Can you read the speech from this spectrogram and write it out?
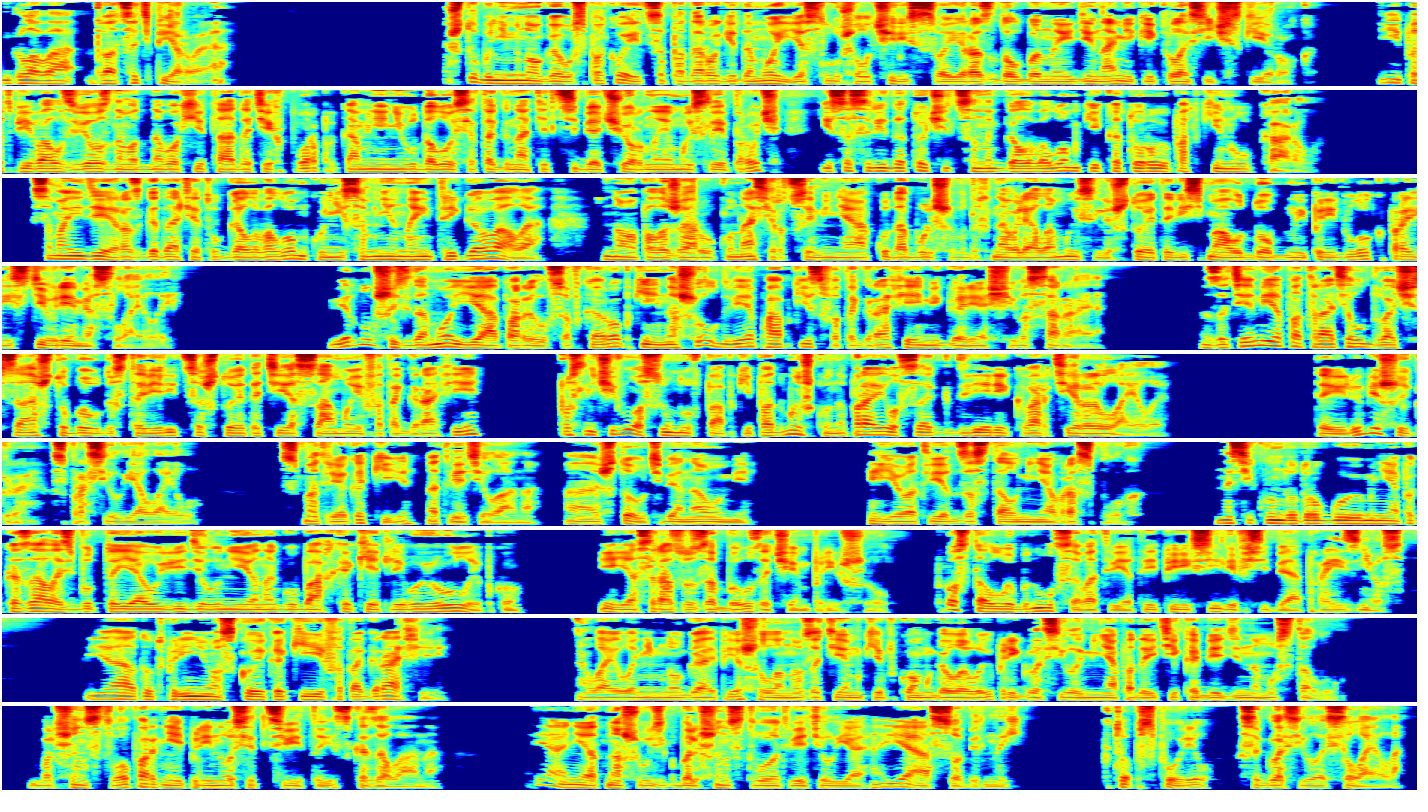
Глава 21. Чтобы немного успокоиться по дороге домой, я слушал через свои раздолбанные динамики классический рок. И подпевал звездам одного хита до тех пор, пока мне не удалось отогнать от себя черные мысли прочь и сосредоточиться на головоломке, которую подкинул Карл. Сама идея разгадать эту головоломку, несомненно, интриговала, но, положа руку на сердце, меня куда больше вдохновляла мысль, что это весьма удобный предлог провести время с Лайлой. Вернувшись домой, я порылся в коробке и нашел две папки с фотографиями горящего сарая. Затем я потратил два часа, чтобы удостовериться, что это те самые фотографии, после чего, сунув папки под мышку, направился к двери квартиры Лайлы. «Ты любишь игры?» — спросил я Лайлу. «Смотря какие», — ответила она. «А что у тебя на уме?» Ее ответ застал меня врасплох. На секунду-другую мне показалось, будто я увидел у нее на губах кокетливую улыбку и я сразу забыл, зачем пришел. Просто улыбнулся в ответ и, пересилив себя, произнес. «Я тут принес кое-какие фотографии». Лайла немного опешила, но затем кивком головы пригласила меня подойти к обеденному столу. «Большинство парней приносит цветы», — сказала она. «Я не отношусь к большинству», — ответил я. «Я особенный». «Кто б спорил», — согласилась Лайла.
